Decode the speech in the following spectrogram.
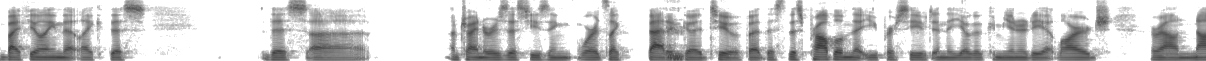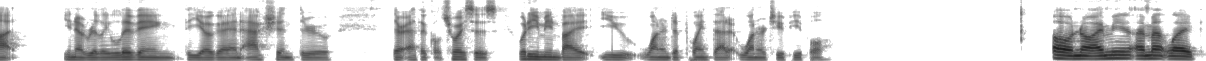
by feeling that like this, this, uh, I'm trying to resist using words like bad and good too, but this, this problem that you perceived in the yoga community at large around not, you know, really living the yoga in action through their ethical choices. What do you mean by you wanted to point that at one or two people? Oh no, I mean I meant like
